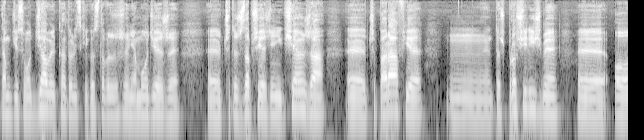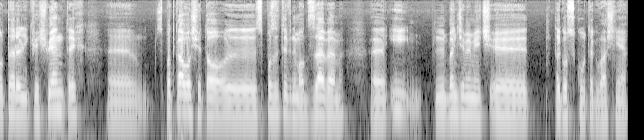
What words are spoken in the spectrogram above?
tam gdzie są oddziały Katolickiego Stowarzyszenia Młodzieży, e, czy też zaprzyjaźnieni księża, e, czy parafie, mm, też prosiliśmy e, o te relikwie świętych. E, Spotkało się to e, z pozytywnym odzewem e, i e, będziemy mieć e, tego skutek właśnie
